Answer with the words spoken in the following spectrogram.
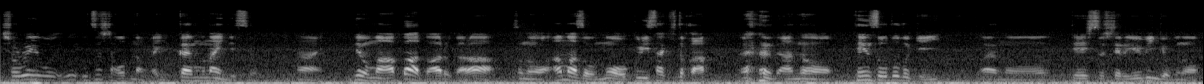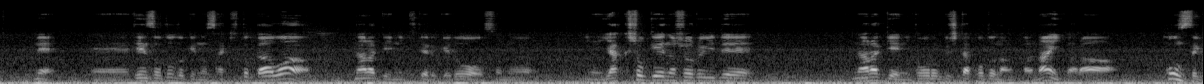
書類を移したことなんか一回もないんですよ。はい。でもまあアパートあるから、そのアマゾンの送り先とか あの、転送届、あの、提出してる郵便局のね、えー、転送届の先とかは奈良県に来てるけど、その、役所系の書類で奈良県に登録したことなんかないから、本籍、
